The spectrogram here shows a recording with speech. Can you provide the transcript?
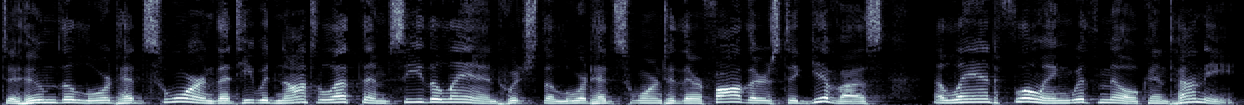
to whom the Lord had sworn that he would not let them see the land which the Lord had sworn to their fathers to give us, a land flowing with milk and honey.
